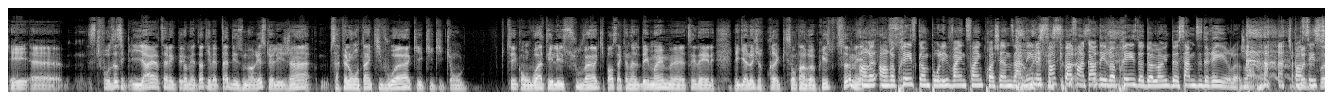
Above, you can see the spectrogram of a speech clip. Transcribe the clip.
Et euh, ce qu'il faut dire, c'est qu'hier, avec Péro Méthode, il y avait peut-être des humoristes que les gens, ça fait longtemps qu'ils voient, qui, qui, qui, qui ont qu'on voit à télé souvent, qui passent à Canal D, même, euh, tu sais, les gars-là qui, qui, sont en reprise, tout ça. Mais... En, reprise comme pour les 25 prochaines années. je pense qu'ils passent encore des reprises de, de, de samedi de rire. Là, genre. Je pense que c'est ça.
